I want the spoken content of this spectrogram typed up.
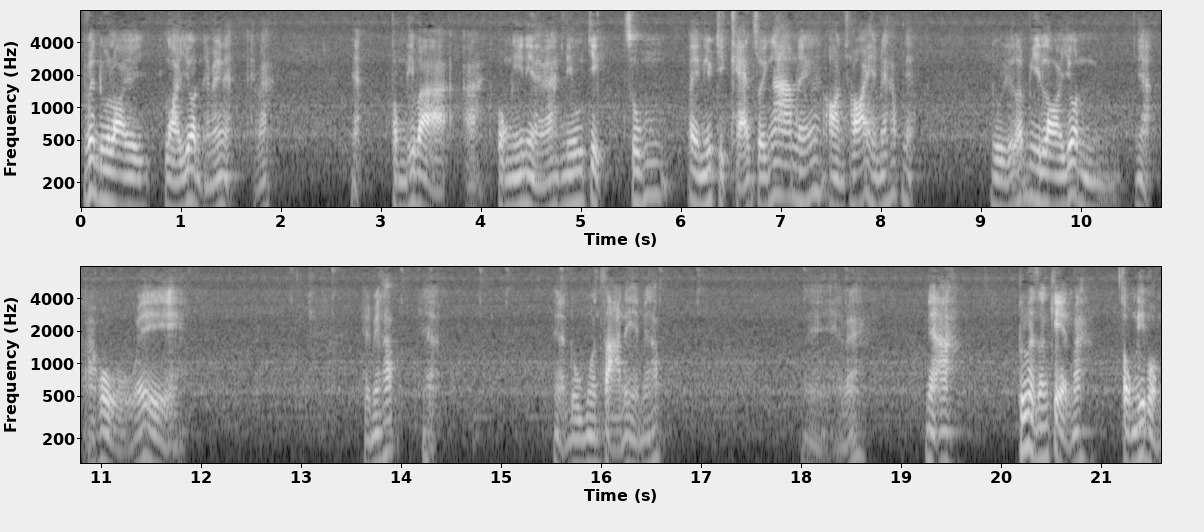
เพื่อนดูรอยรอยย่นเห็นไหมเนี่ยเห็นไหมเนี่ยตรงที่ว่าอะองค์นี้เนี่ยเห็นไหมนิ้วจิกซุ้มไอ้นิ้วจิกแขนสวยงามเลยนะอ่อนช้อยเห็นไหมครับเนี่ยดูดิแล้วมีรอยย่นเนี่ยโอ้โหเห็นไหมครับเนี่ยเนี่ยดูมวลสารนี่เห็นไหมครับนี่เห็นไหมเนี่ยอะเพื่อนสังเกตไหมตรงที่ผม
